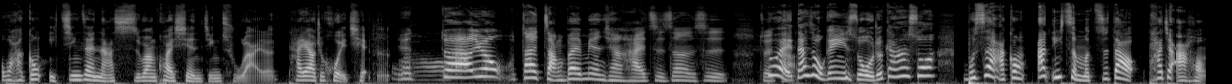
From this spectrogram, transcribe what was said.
我阿公已经在拿十万块现金出来了，他要去汇钱了。”因为对啊，因为在长辈面前，孩子真的是对，但是我跟你说，我就跟他说，不是阿公啊，你怎么知道他叫阿红？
